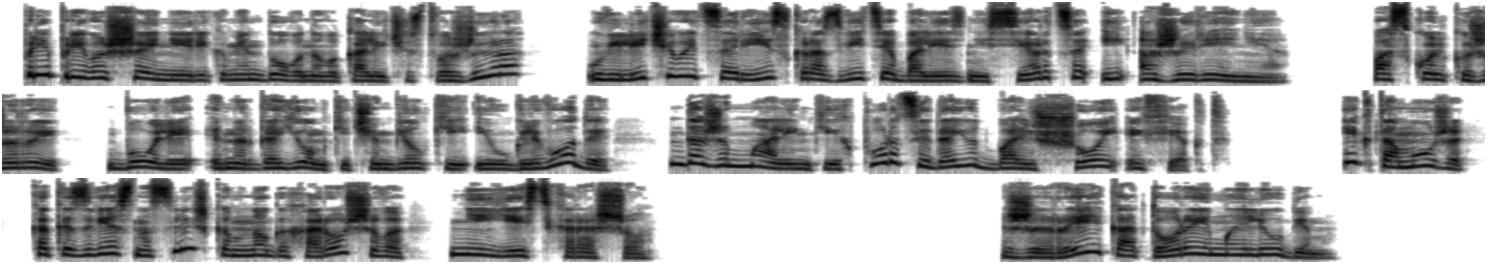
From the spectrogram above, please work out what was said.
При превышении рекомендованного количества жира увеличивается риск развития болезни сердца и ожирения. Поскольку жиры более энергоемки, чем белки и углеводы, даже маленькие их порции дают большой эффект. И к тому же как известно, слишком много хорошего не есть хорошо. Жиры, которые мы любим.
